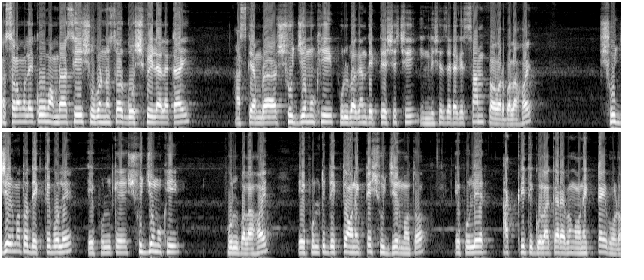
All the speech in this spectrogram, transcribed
আসসালামু আলাইকুম, আমরা আছি সুবর্ণচর গোসফিল এলাকায়। আজকে আমরা সূর্যমুখী ফুল বাগান দেখতে এসেছি। ইংলিশে যেটাকে সানফ্লাওয়ার বলা হয়। সূর্যের মতো দেখতে বলে এই ফুলকে সূর্যমুখী ফুল বলা হয়। এই ফুলটি দেখতে অনেকটাই সূর্যের মতো। এ ফুলের আকৃতি গোলাকার এবং অনেকটাই বড়।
